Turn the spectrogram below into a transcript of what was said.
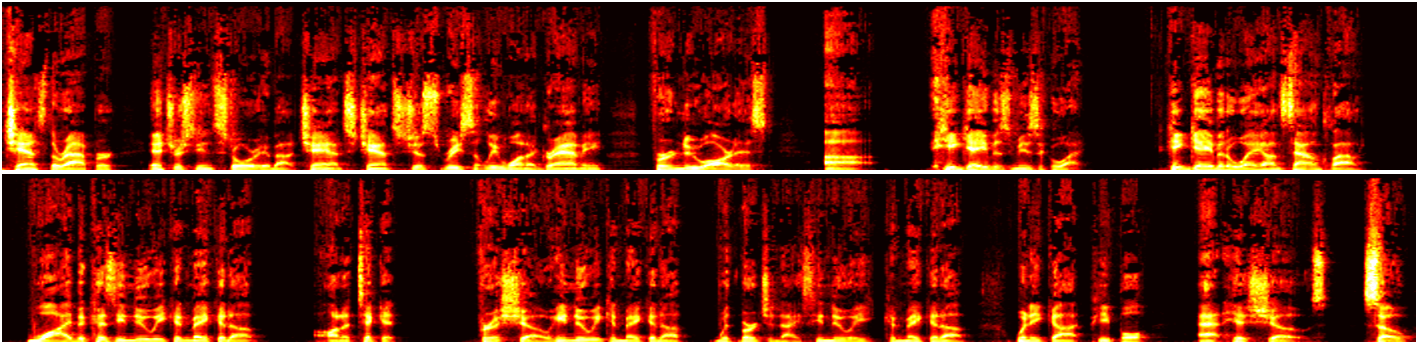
Chance the Rapper interesting story about Chance. Chance just recently won a Grammy for a new artist. Uh, he gave his music away. He gave it away on SoundCloud. Why? Because he knew he could make it up on a ticket for a show. He knew he could make it up with merchandise. He knew he could make it up when he got people at his shows. So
